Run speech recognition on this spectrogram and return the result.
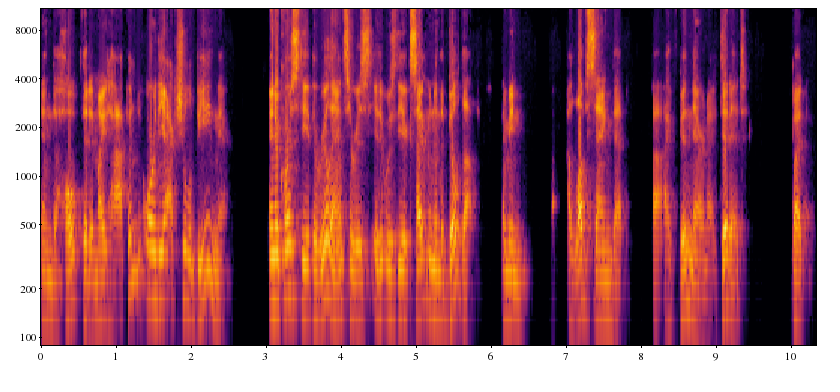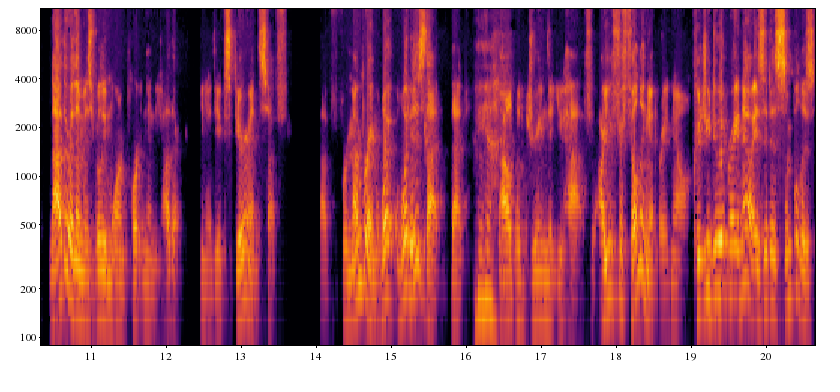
and the hope that it might happen, or the actual being there? And of course, the the real answer is it was the excitement and the buildup. I mean, I love saying that uh, I've been there and I did it, but neither of them is really more important than the other. You know, the experience of of remembering what what is that that yeah. childhood dream that you have are you fulfilling it right now could you do it right now is it as simple as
